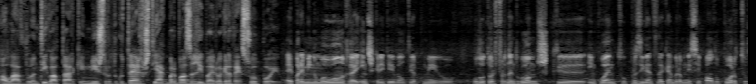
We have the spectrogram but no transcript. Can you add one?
Ao lado do antigo autarca e ministro de Guterres, Tiago Barbosa Ribeiro agradece o apoio. É para mim uma honra indescritível ter comigo o Dr. Fernando Gomes, que, enquanto Presidente da Câmara Municipal do Porto,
